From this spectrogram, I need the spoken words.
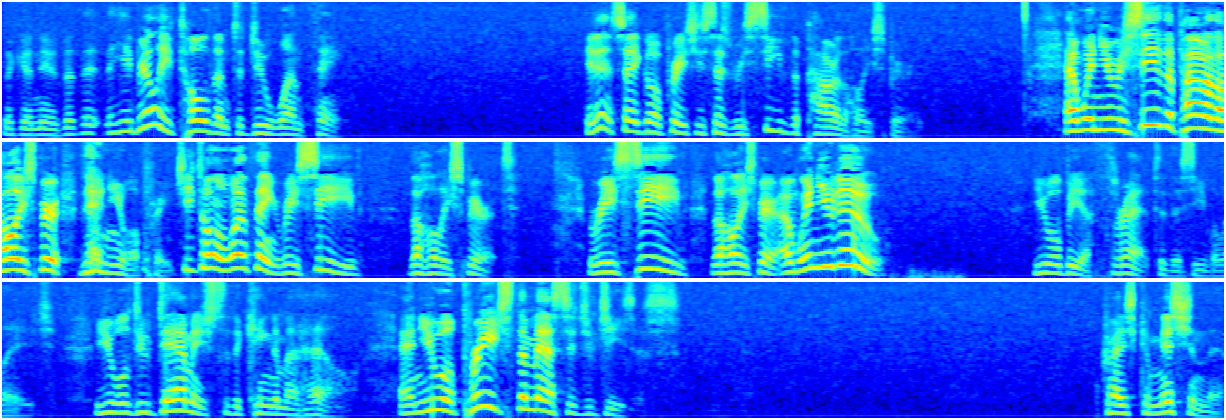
the good news. But the, he really told them to do one thing. He didn't say go preach. He says receive the power of the Holy Spirit. And when you receive the power of the Holy Spirit, then you will preach. He told them one thing receive the Holy Spirit. Receive the Holy Spirit. And when you do, you will be a threat to this evil age. You will do damage to the kingdom of hell and you will preach the message of Jesus. Christ commissioned them.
